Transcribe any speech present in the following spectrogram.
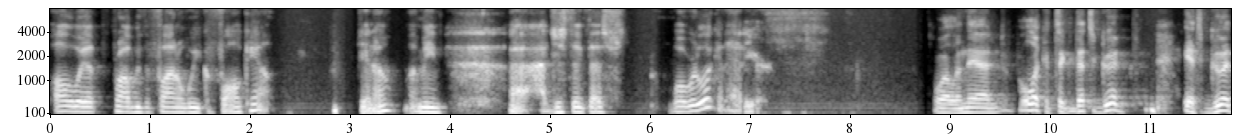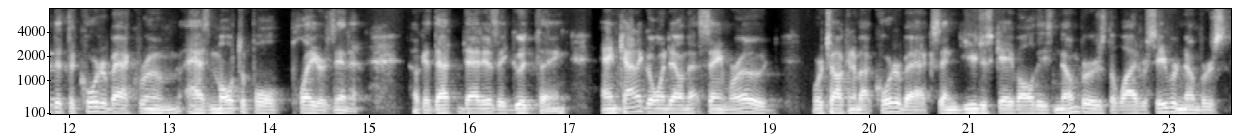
all the way up to probably the final week of fall camp. You know, I mean, I just think that's what we're looking at here. Well, and then well, look, it's a, that's a good. It's good that the quarterback room has multiple players in it. Okay, that that is a good thing. And kind of going down that same road, we're talking about quarterbacks, and you just gave all these numbers, the wide receiver numbers,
